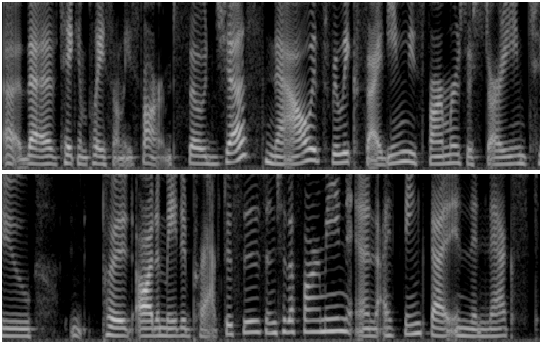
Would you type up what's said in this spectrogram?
uh, that have taken place on these farms. So just now, it's really exciting. These farmers are starting to put automated practices into the farming, and I think that in the next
